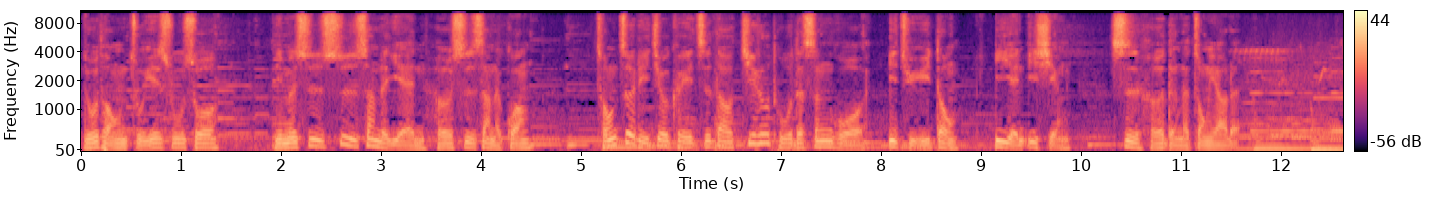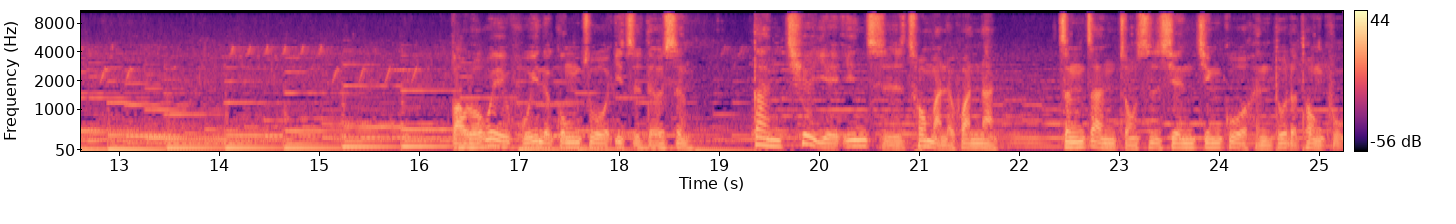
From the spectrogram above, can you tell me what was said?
如同主耶稣说：“你们是世上的盐和世上的光。”从这里就可以知道基督徒的生活一举一动、一言一行。是何等的重要了。保罗为福音的工作一直得胜，但却也因此充满了患难。征战总是先经过很多的痛苦，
